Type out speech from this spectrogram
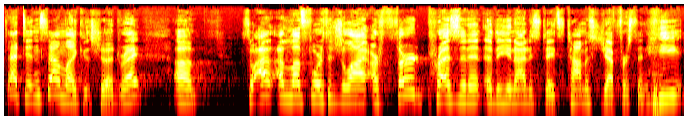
that didn't sound like it should, right? Um, so I, I, love Fourth of July. Our third president of the United States, Thomas Jefferson, he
